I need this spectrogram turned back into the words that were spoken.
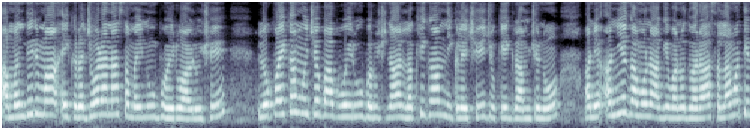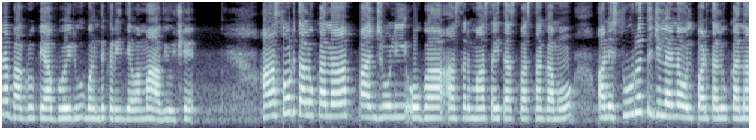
આ મંદિરમાં એક રજવાડાના સમયનું ભોયરું આવેલું છે. લોકવાયકા મુજબ આ ભોયરું ભરૂચના લખી ગામ નીકળે છે, જો કે ગ્રામજનો અને અન્ય ગામોના આગેવાનો દ્વારા સલામતીના ભાગરૂપે આ ભોયરું બંધ કરી દેવામાં આવ્યું છે. હાંસોડ તાલુકાના પાંજરોલી, ઓભા, આસરમા સહિત આસપાસના ગામો અને સુરત જિલ્લાના ઓલપાડ તાલુકાના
